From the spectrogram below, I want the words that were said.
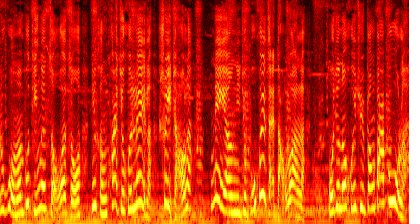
如果我们不停地走啊走，你很快就会累了，睡着了，那样你就不会再捣乱了，我就能回去帮巴布了。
